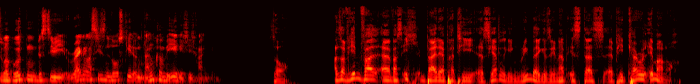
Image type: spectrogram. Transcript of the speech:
zu überbrücken, bis die Regular Season losgeht und dann können wir eh richtig reingehen. So. Also auf jeden Fall, äh, was ich bei der Partie äh, Seattle gegen Green Bay gesehen habe, ist, dass äh, Pete Carroll immer noch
